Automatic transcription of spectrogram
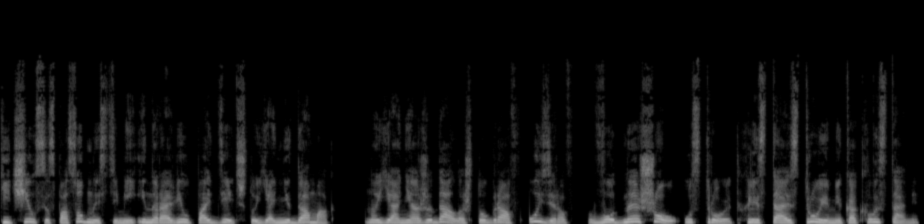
кичился способностями и норовил подеть, что я не дамаг. Но я не ожидала, что граф Озеров водное шоу устроит, хлестая струями, как хлыстами.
